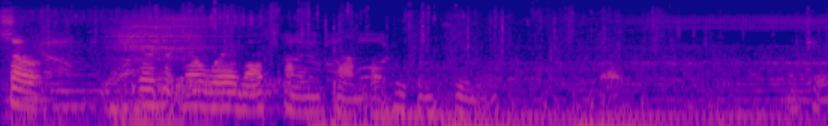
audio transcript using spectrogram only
So, he doesn't know where that's coming from, but he can see me. But, okay.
